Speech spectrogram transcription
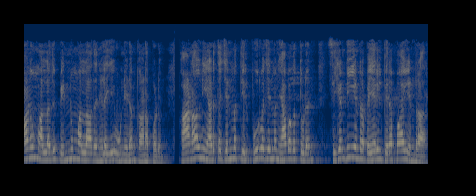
ஆணும் அல்லது பெண்ணும் அல்லாத நிலையை உன்னிடம் காணப்படும். ஆனால் நீ அடுத்த ஜென்மத்தில் பூர்வ ஜென்ம ஞாபகத்துடன் சிகண்டி என்ற பெயரில் பிறப்பாய் என்றார்.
